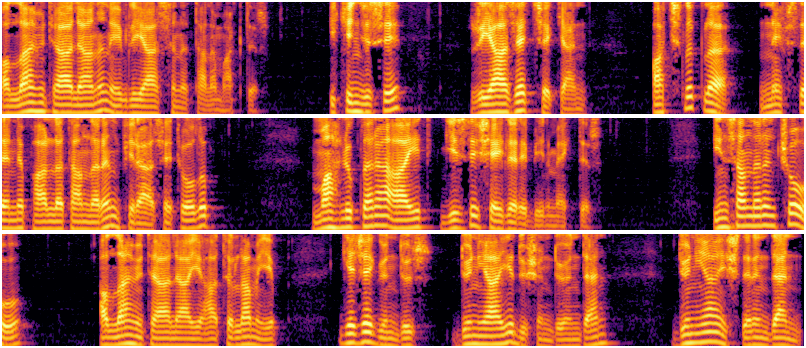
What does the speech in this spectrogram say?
Allahü Teala'nın evliyasını tanımaktır. İkincisi riyazet çeken, açlıkla nefslerini parlatanların firaseti olup mahluklara ait gizli şeyleri bilmektir. İnsanların çoğu Allahü Teala'yı hatırlamayıp gece gündüz dünyayı düşündüğünden dünya işlerinden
